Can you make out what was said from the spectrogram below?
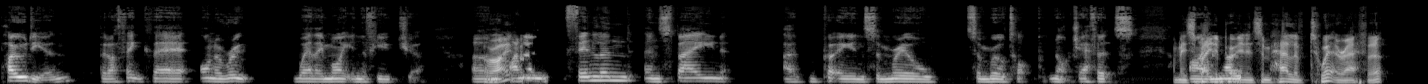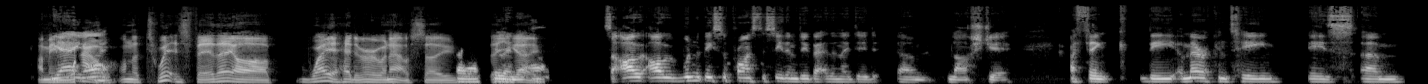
podium, but I think they're on a route where they might in the future. Um, right. I know Finland and Spain are putting in some real, some real top notch efforts. i mean I spain are know- putting in some hell of twitter effort i mean Yeah, wow yeah. on the twitter sphere they are way ahead of everyone else so there you go. So I, I wouldn't be surprised to see them do better than they did um, last year. I think the American team is um,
